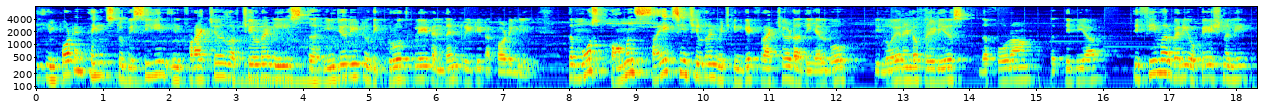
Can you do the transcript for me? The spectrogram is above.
The important things to be seen in fractures of children is the injury to the growth plate and then treat it accordingly. The most common sites in children which can get fractured are the elbow, the lower end of radius, the forearm, the tibia, the femur very occasionally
